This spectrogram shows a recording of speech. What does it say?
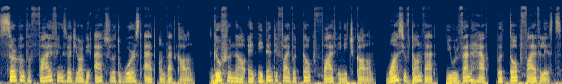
circle the five things that you are the absolute worst at on that column. Go through now and identify the top five in each column. Once you've done that, you will then have the top five lists.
